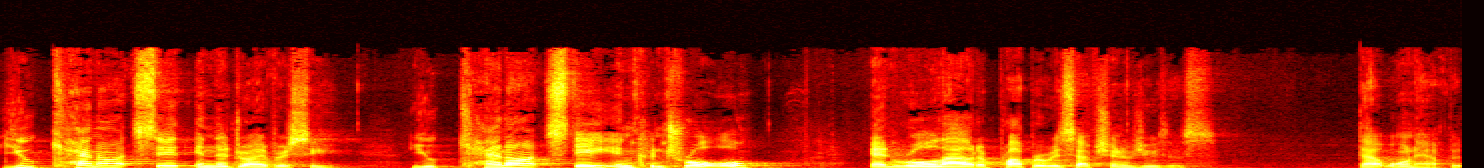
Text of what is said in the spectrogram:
You cannot sit in the driver's seat. You cannot stay in control and roll out a proper reception of Jesus. That won't happen.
